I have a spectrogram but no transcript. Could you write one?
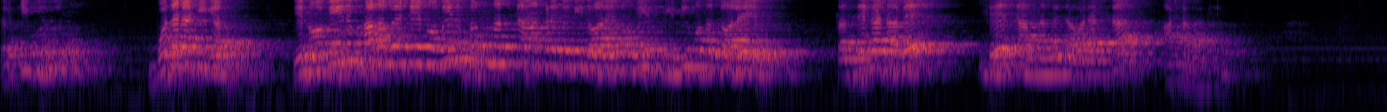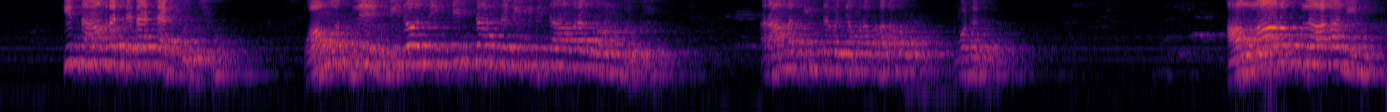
তাহলে কি বুঝলো? বোঝাটা কি গেল? যে নবীর ভালোবেসে নবীর সুন্নতকে আঁকড়ে যদি ধরে, নবীর রীতিমতো চলে, তাহলে দেখা যাবে সে জান্নাতে যাওয়ার একটা আশা রাখে। কিন্তু আমরা সেটা ত্যাগ করছি। অমুসলিম, বিধর্মী, খ্রিস্টানদের রীতিনীতি আমরা গ্রহণ করছি। আর আমরা চিন্তা করছি আমরা ভালো হব। আল্লাহ রবুল আলমিন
